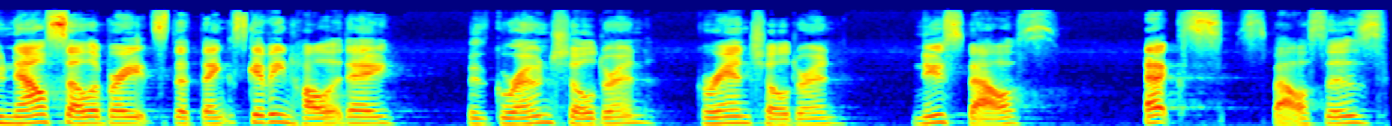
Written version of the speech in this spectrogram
Who now celebrates the Thanksgiving holiday with grown children, grandchildren, new spouse, ex spouses,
